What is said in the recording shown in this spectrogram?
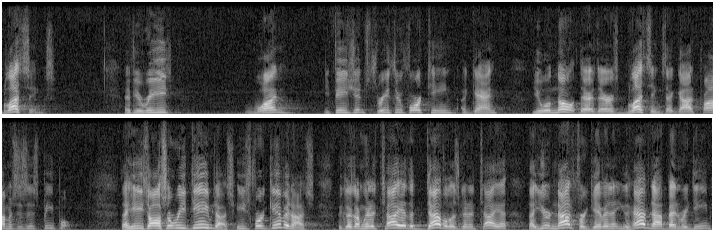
blessings. If you read 1 Ephesians 3 through 14, again, you will note there there's blessings that God promises his people. That he's also redeemed us. He's forgiven us. Because I'm going to tell you, the devil is going to tell you that you're not forgiven, that you have not been redeemed,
